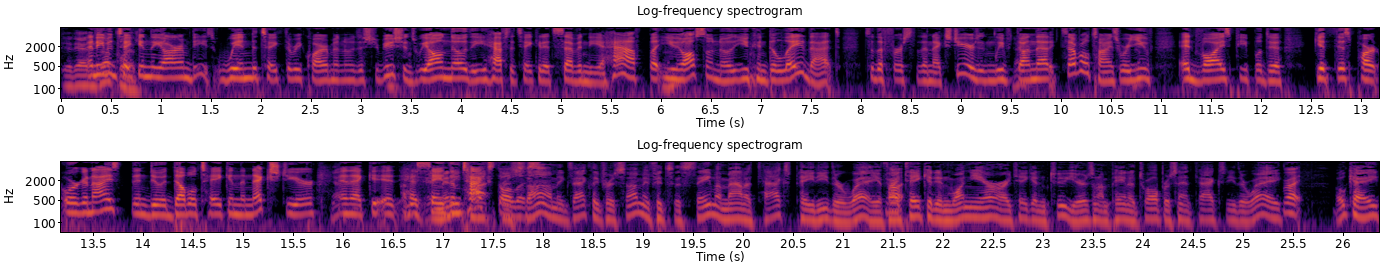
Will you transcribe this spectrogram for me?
it and even up with. taking the RMDs, when to take the requirement of distributions. We all know that you have to take it at 70 and a half, but Mm-hmm. you also know that you can delay that to the first of the next years. And we've done that several times where you've advised people to get this part organized, then do a double take in the next year, and that it I mean, has saved them tax dollars. For some, exactly. For some, if it's the same amount of tax paid either way, if I take it in one year or I take it in two years and I'm paying a 12% tax either way, Right. okay,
